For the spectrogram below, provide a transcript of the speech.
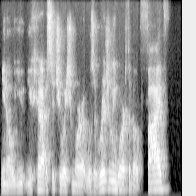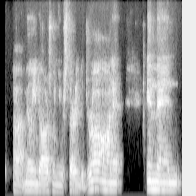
you know, you, you could have a situation where it was originally worth about five million dollars when you were starting to draw on it. And then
